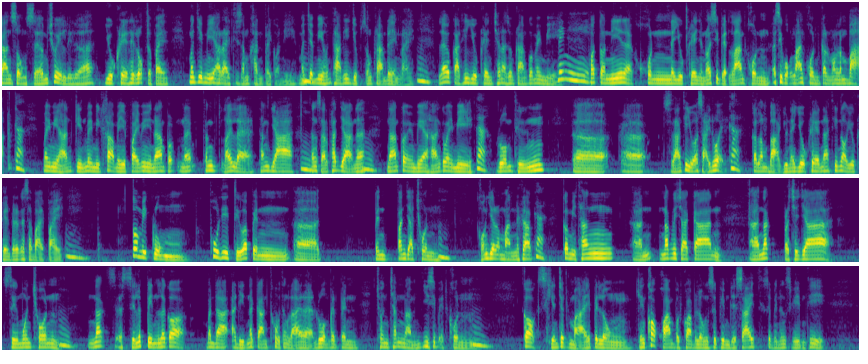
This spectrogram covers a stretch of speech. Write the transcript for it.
การส่งเสริมช่วยเหลือยูเครนให้รบต่อไป มันจะมีอะไรที่สำคัญไปกว่านนี้ มันจะมีหนทางที่หยุดสงครามได้อย่างไรอืมแล้วโอกาสที่ยูเครนชนะสงครามก็ไม่มีไม่มีเพราะตอนนี้เนี่ยคนในยูเครนอย่างน้อย 11 ล้านคนเอ้ย16 ล้านคนกำลังลำบากค่ะไม่มีอาหารกินไม่มีข้าวไม่มีไฟไม่มีน้ำนะทั้งหลายแหล่ทั้งยาทั้งสารพัดอย่างนะอืมน้ำก็ไม่มีอาหารก็ไม่มีค่ะรวมถึงเอ่อเอ่อ สถานที่อยู่อาศัยด้วยค่ะก็ลำบากอยู่ในยูเครนนะที่นอกยูเครนไปแล้วก็สบายไปอืมก็มีกลุ่มผู้ที่ถือว่าเป็นเอ่อเป็นปัญญาชนอืมของเยอรมันนะครับค่ะก็มีทั้งเอ่อนักวิชาการอ่านักปรัชญา สื่อมวลชนอืมนักศิลปินแล้วก็บรรดาอดีตนักการทูตทั้งหลายแหละรวมกันเป็นชนชั้นนำ21 คนอืม ก็เขียนจดหมายไปลง เขียนข้อความบทความไปลงหนังสือพิมพ์เดอะไซต์ซึ่งเป็นหนังสือพิมพ์ที่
